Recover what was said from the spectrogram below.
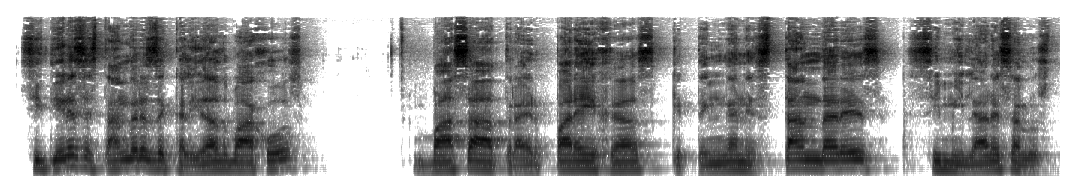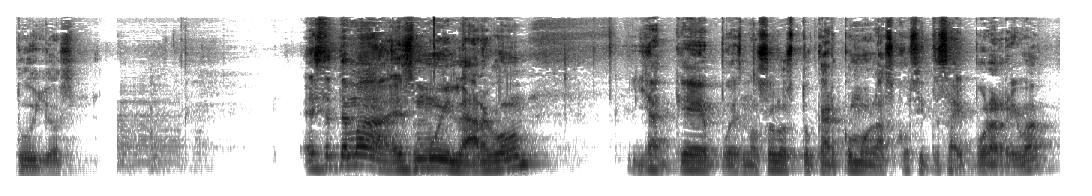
Si tienes estándares de calidad bajos, vas a atraer parejas que tengan estándares similares a los tuyos. Este tema es muy largo, ya que pues no solo es tocar como las cositas ahí por arriba,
